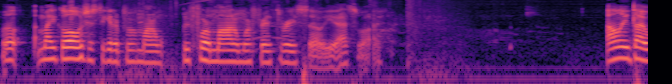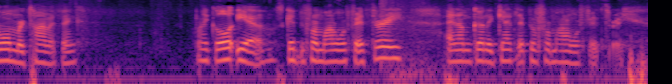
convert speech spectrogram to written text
Well, my goal was just to get it before before Modern Warfare 3, so yeah, that's why. I only die one more time, I think. My goal, yeah, let's get before Modern Warfare 3, and I'm gonna get it before Modern Warfare 3,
